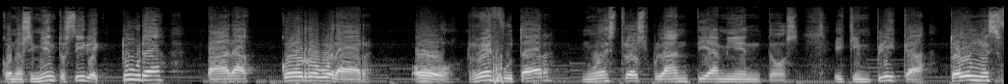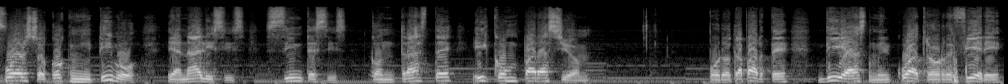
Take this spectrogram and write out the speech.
conocimientos y lectura para corroborar o refutar nuestros planteamientos y que implica todo un esfuerzo cognitivo de análisis, síntesis, contraste y comparación. Por otra parte, Díaz 2004 refiere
